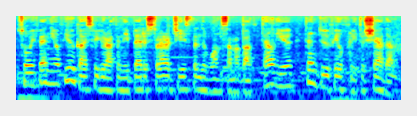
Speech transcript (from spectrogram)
So if any of you guys figure out any better strategies than the ones I'm about to tell you, then do feel free to share them.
